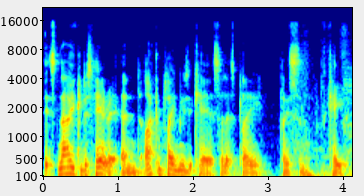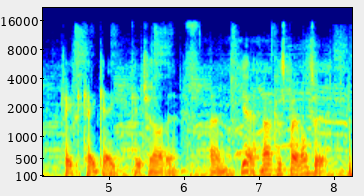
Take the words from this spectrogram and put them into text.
it's now you can just hear it, and I can play music here. So let's play play some K K K K K and yeah, now I can just play along to it.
